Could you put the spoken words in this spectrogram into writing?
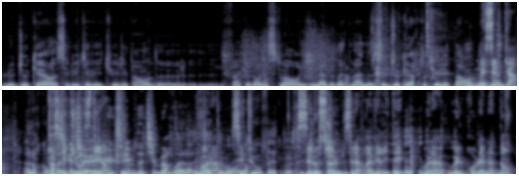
le Joker c'est lui qui avait tué les parents de. Enfin que dans l'histoire originale de Batman c'est le Joker qui tuait les parents de Mais c'est le Batman. cas. Alors qu'en fait que tu dire vu le C'est- film de Tim Burton. voilà Voilà, exactement. c'est tout. qu'en fait C'est le seul, c'est la vraie vérité. voilà où est le problème là-dedans.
